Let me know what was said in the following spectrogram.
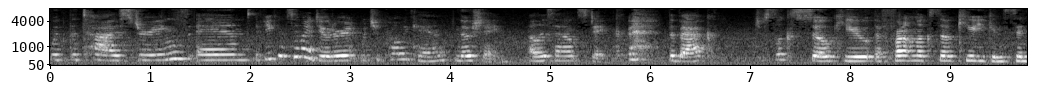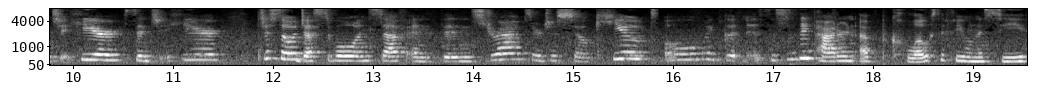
with the tie strings and if you can see my deodorant, which you probably can, no shame. At least I don't stink. the back just looks so cute. The front looks so cute. You can cinch it here, cinch it here. Just so adjustable and stuff and the thin straps are just so cute. Oh my goodness. This is the pattern up close if you want to see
